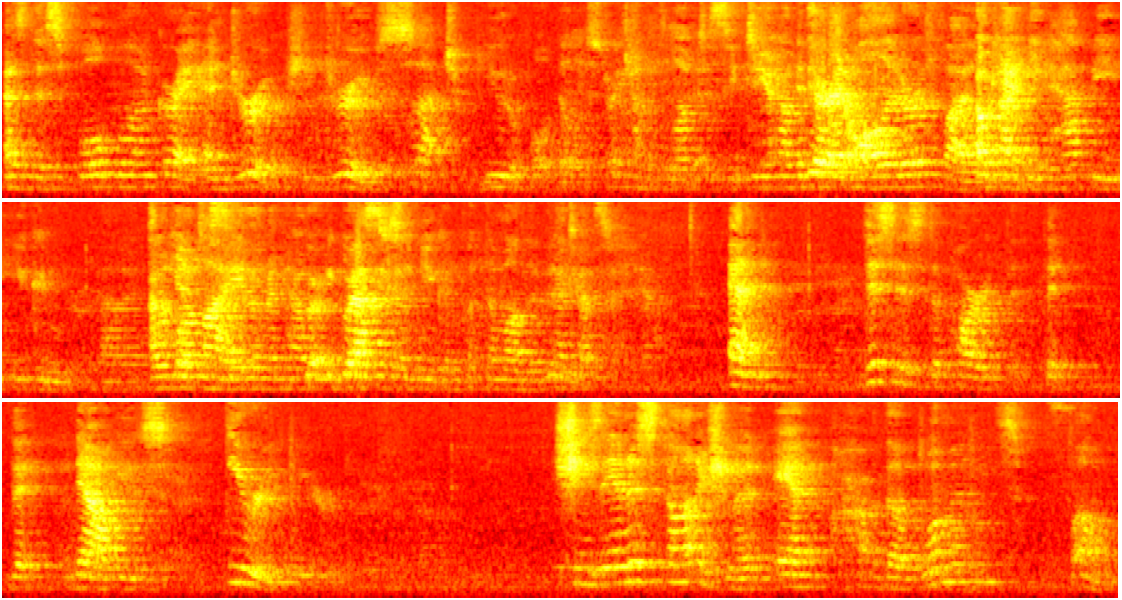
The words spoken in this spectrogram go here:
as this full-blown gray and drew. She drew such beautiful illustrations. I would love to see. Do you have? They're at all at Earth File. Okay. I'd be happy. You can. Uh, I would love to my see them and have graphics, and you can put them on the video. Fantastic. Yeah. And this is the part that, that, that now is eerie weird. She's in astonishment, and her, the woman's phone,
